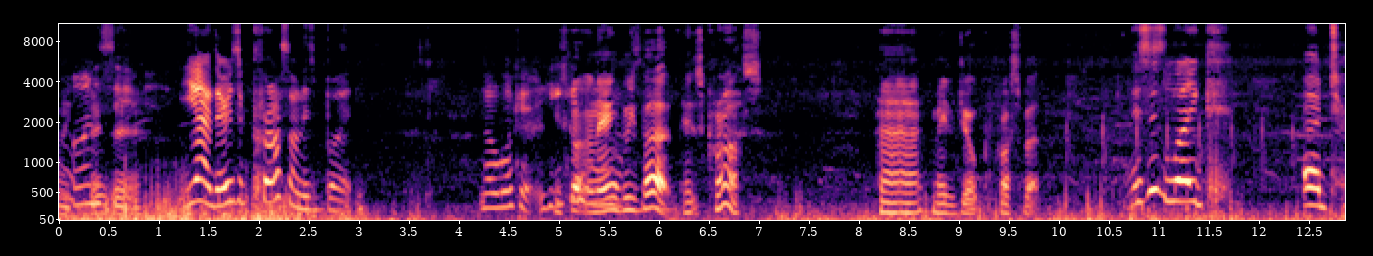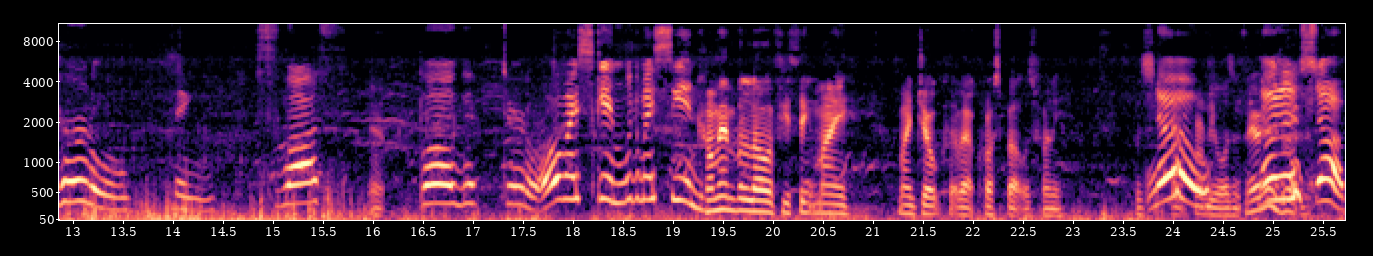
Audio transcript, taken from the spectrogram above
like Oh, right there. Yeah, there's a cross on his butt. No, look at he He's can got an angry butt. It's cross. Haha, made a joke. Cross butt. This is like a turtle thing. Sloth, Yeah. bug, turtle. Oh my skin! Look at my skin. Comment below if you think my my joke about cross butt was funny. No. It probably wasn't. There No, it no, stop!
